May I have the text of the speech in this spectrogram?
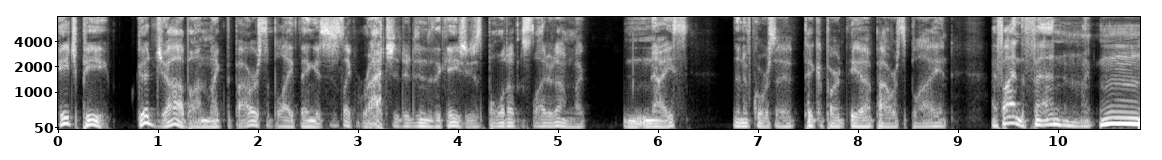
HP, good job on like the power supply thing. It's just like ratcheted into the case. You just pull it up and slide it on. I'm like, nice. Then of course I take apart the uh, power supply and I find the fan. I'm like, hmm,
